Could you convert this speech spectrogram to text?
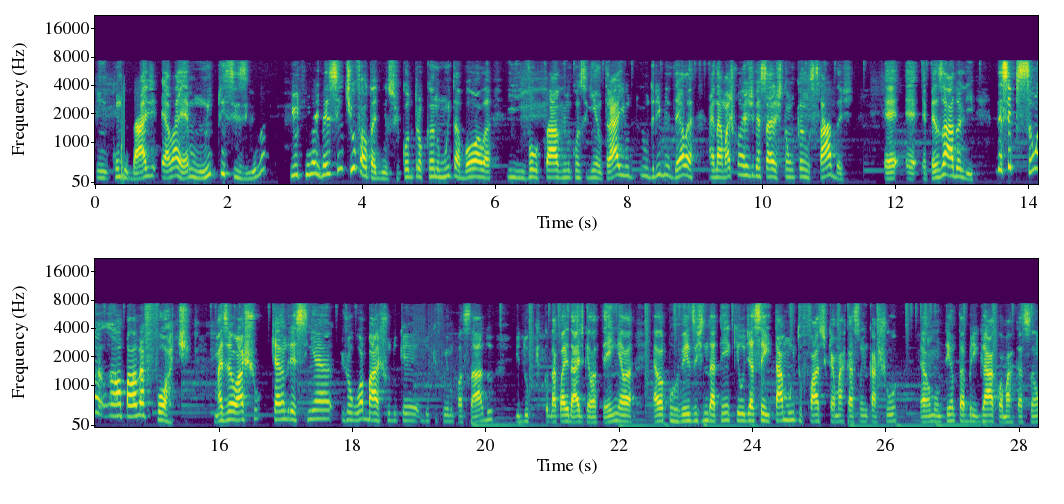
em comunidade, ela é muito incisiva. E o time às vezes sentiu falta disso, ficou trocando muita bola e voltava e não conseguia entrar. E o, o drible dela, ainda mais quando as adversárias estão cansadas, é, é- é pesado ali. Decepção é uma palavra forte, mas eu acho que a Andressinha jogou abaixo do que, do que foi no passado e do, da qualidade que ela tem. Ela, ela, por vezes, ainda tem aquilo de aceitar muito fácil que a marcação encaixou. Ela não tenta brigar com a marcação.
